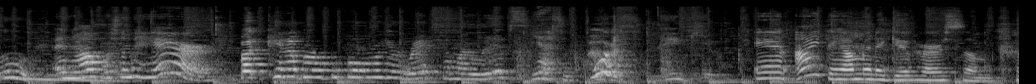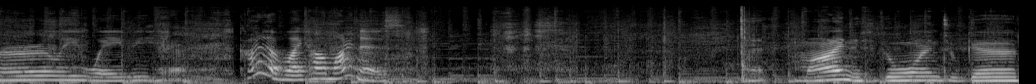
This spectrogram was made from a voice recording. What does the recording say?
Ooh, and now for some hair. But can I borrow, borrow your red for my lips? Yes, of course. Thank you. And I think I'm gonna give her some curly, wavy hair. Kind of like how mine is. Mine is going to get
